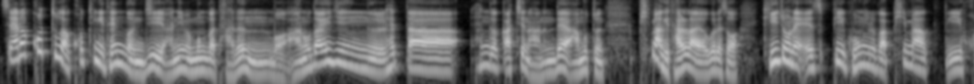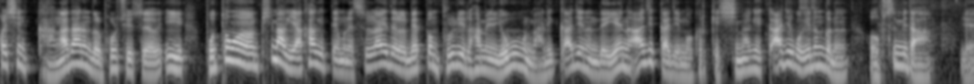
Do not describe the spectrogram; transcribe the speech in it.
세라코트가 코팅이 된 건지 아니면 뭔가 다른 뭐 anodizing을 했다 한것 같지는 않은데 아무튼 피막이 달라요. 그래서 기존의 SP01과 피막이 훨씬 강하다는 걸 볼 수 있어요. 이 보통은 피막이 약하기 때문에 슬라이드를 몇 번 분리를 하면 이 부분이 많이 까지는데 얘는 아직까지 뭐 그렇게 심하게 까지고 이런 거는 없습니다. 예.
